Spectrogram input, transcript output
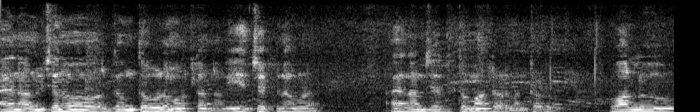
ఆయన అనుచర వర్గంతో కూడా మాట్లాడినాను. ఏం చెప్పినా కూడా ఆయన అనుచరులతో మాట్లాడమంటాడు. వాళ్ళు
